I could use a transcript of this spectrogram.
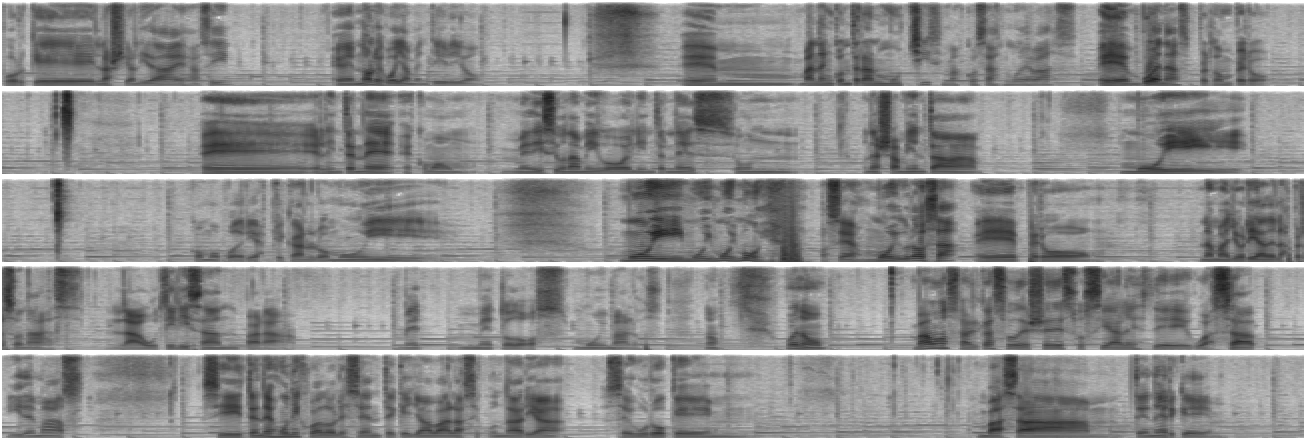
Porque la realidad es así. Eh, no les voy a mentir yo. Em, van a encontrar muchísimas cosas nuevas, eh, buenas, perdón, pero eh, el internet es como me dice un amigo, el internet es un, una herramienta muy, ¿cómo podría explicarlo? Muy, muy, muy, muy, muy o sea, es muy grosa, eh, pero la mayoría de las personas la utilizan para métodos muy malos, ¿no? Bueno, vamos al caso de redes sociales de WhatsApp y demás. Si tenés un hijo adolescente que ya va a la secundaria, seguro que mm, vas a mm, tener que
